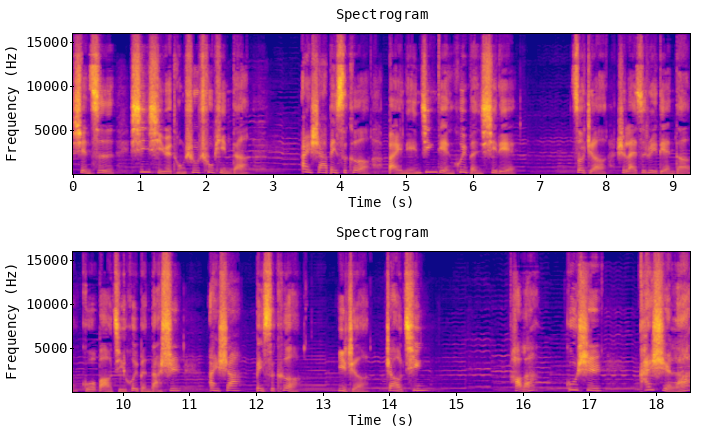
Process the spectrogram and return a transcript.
选自新喜悦童书出品的。艾莎·贝斯克百年经典绘本系列，作者是来自瑞典的国宝级绘本大师艾莎·贝斯克，译者赵青。好了，故事开始啦！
